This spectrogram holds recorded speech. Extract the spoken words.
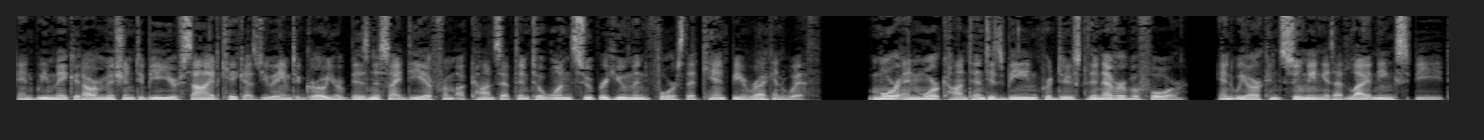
and we make it our mission to be your sidekick as you aim to grow your business idea from a concept into one superhuman force that can't be reckoned with. More and more content is being produced than ever before, and we are consuming it at lightning speed.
